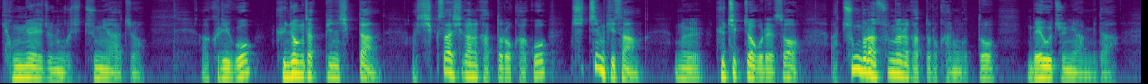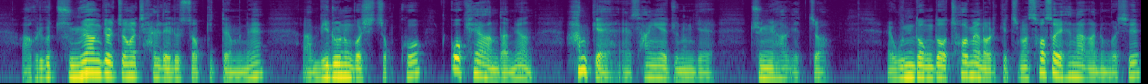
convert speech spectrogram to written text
격려해주는 것이 중요하죠. 그리고 균형 잡힌 식단, 식사 시간을 갖도록 하고 취침 기상을 규칙적으로 해서 충분한 수면을 갖도록 하는 것도 매우 중요합니다. 아, 그리고 중요한 결정을 잘 내릴 수 없기 때문에 아, 미루는 것이 좋고 꼭 해야 한다면 함께 상의해 주는 게 중요하겠죠. 운동도 처음엔 어렵겠지만 서서히 해나가는 것이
